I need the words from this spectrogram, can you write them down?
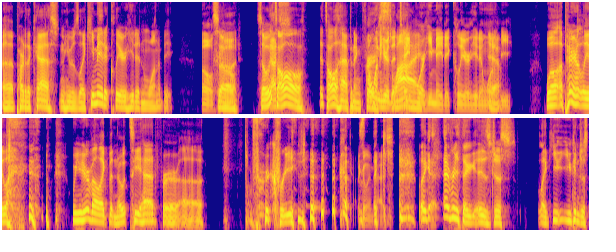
uh, part of the cast? And he was like, he made it clear he didn't want to be. Oh So, God! So it's That's- all it's all happening for I want to hear the tape where he made it clear he didn't want to Yeah. be. Well, apparently, like, when you hear about like the notes he had for uh for Creed, God, I can imagine. like everything is just like you you can just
